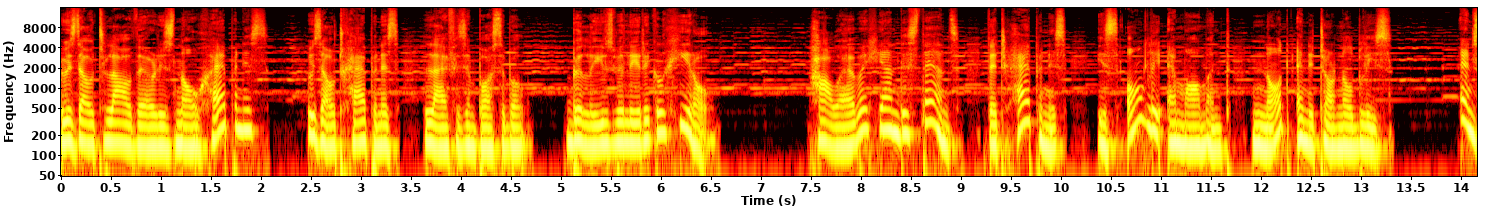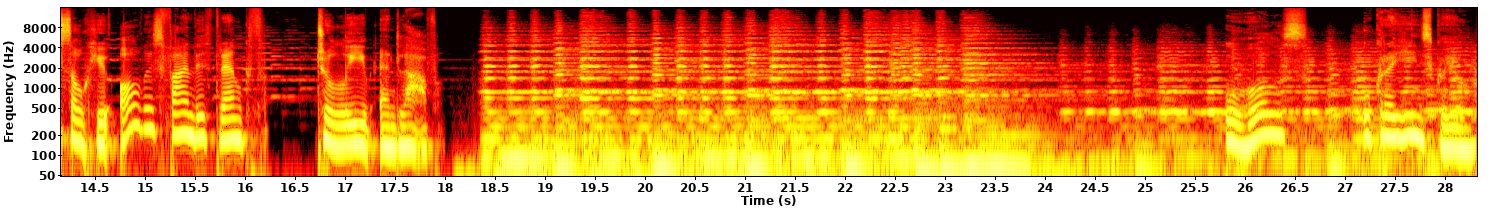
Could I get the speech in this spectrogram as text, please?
Without love, there is no happiness. Without happiness, life is impossible, believes the lyrical hero. However, he understands that happiness is only a moment, not an eternal bliss. And so he always finds the strength to live and love. Уголос українською.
